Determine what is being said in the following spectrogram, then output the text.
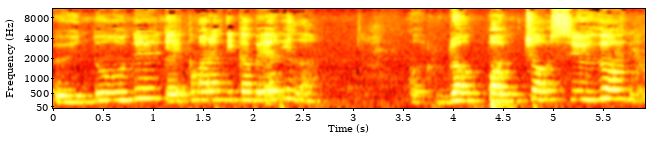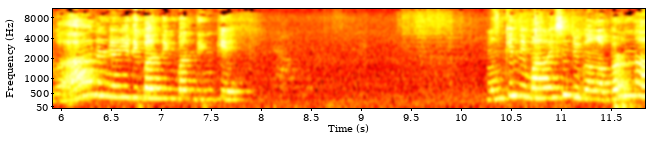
Indonesia kayak kemarin di KBRI lah. Garuda Pancasila. Ada nyanyi dibanding-banding ke mungkin di Malaysia juga nggak pernah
